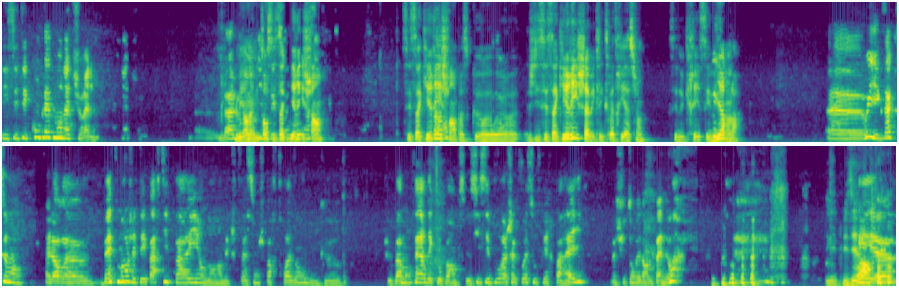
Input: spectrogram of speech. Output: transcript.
Et c'était complètement naturel. Euh, là, Mais en même temps, c'est ça qui est riche. Hein. C'est ça qui est riche, hein, parce que je dis c'est ça qui est riche avec l'expatriation. C'est de créer ces liens-là. oui, exactement. Alors, bêtement, j'étais partie de Paris en disant non, mais de toute façon, je pars trois ans, donc je ne vais pas m'en faire des copains, parce que si c'est pour à chaque fois souffrir pareil, bah, je suis tombée dans le panneau. On est plusieurs. Et, euh,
